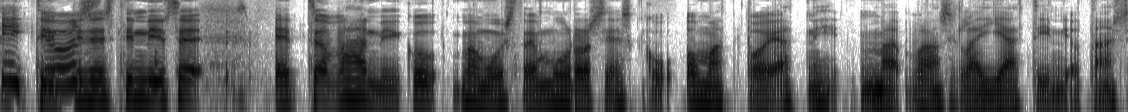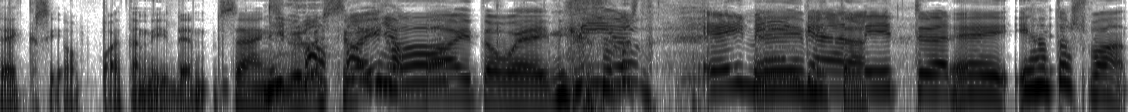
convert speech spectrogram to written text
Niin tyyppisesti, niin se, että se on vähän niin kuin, mä muistan murrosias, kun omat pojat, niin mä vaan sillä jätin jotain seksioppaita niiden sängylle. Sillä ihan by the way. Niin Niin just, ei mihinkään mitään. liittyen. Ei, ihan tossa vaan,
